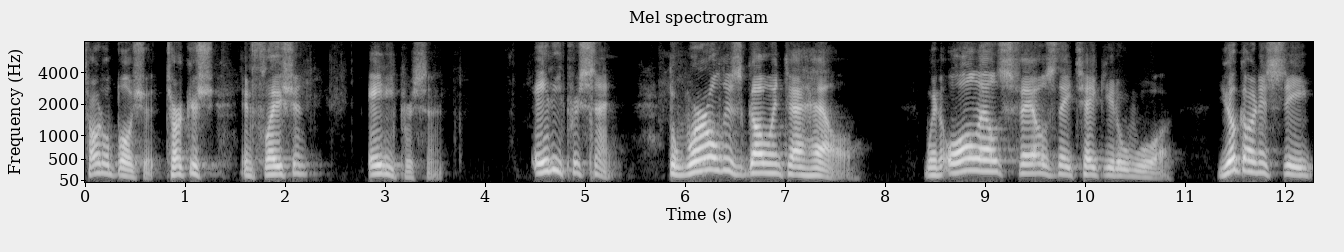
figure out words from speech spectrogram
Total bullshit. Turkish inflation, 80%. 80%. The world is going to hell. When all else fails, they take you to war. You're going to see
